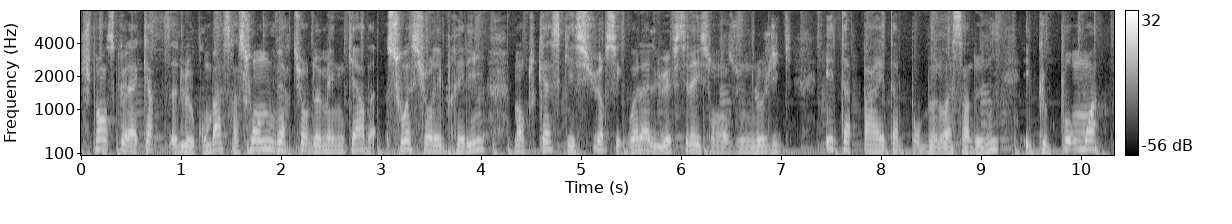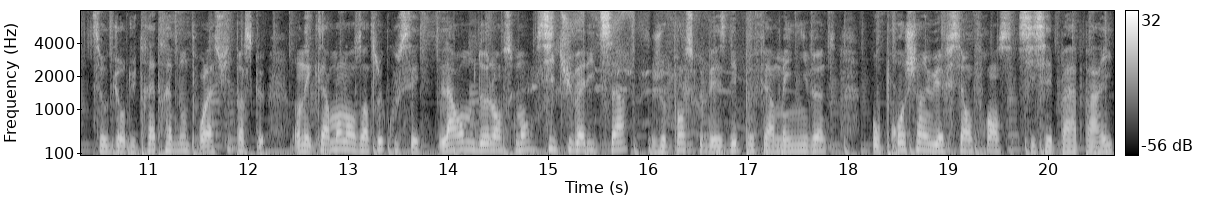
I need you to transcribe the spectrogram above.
Je pense que la carte, le combat sera soit en ouverture de main card, soit sur les prélims. Mais en tout cas, ce qui est sûr, c'est que voilà, l'UFC là, ils sont dans une logique étape par étape pour Benoît Saint-Denis, et que pour moi, ça augure du très très bon pour la suite parce que on est clairement dans un truc où c'est la rampe de lancement. Si tu valides ça, je pense que BSD peut faire main event au prochain UFC en France si c'est pas à Paris,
